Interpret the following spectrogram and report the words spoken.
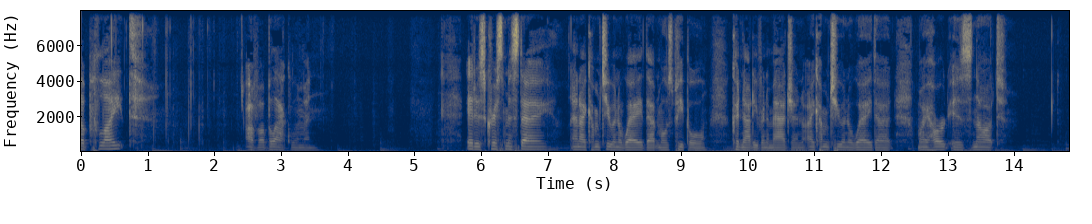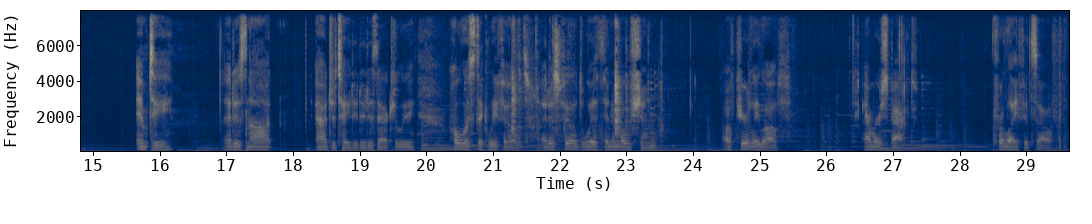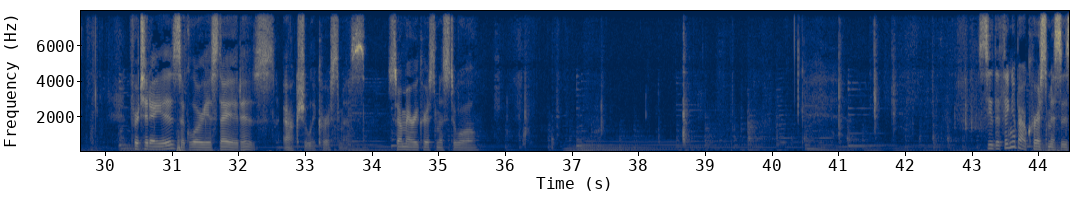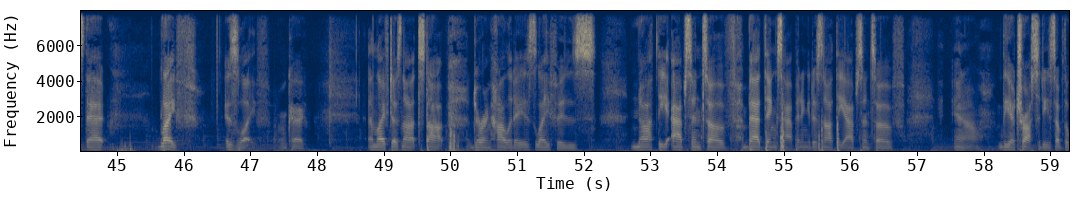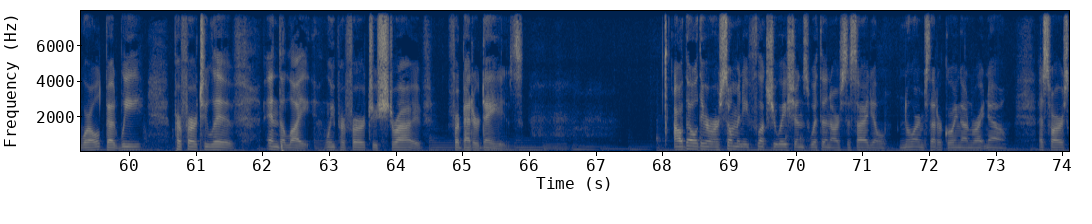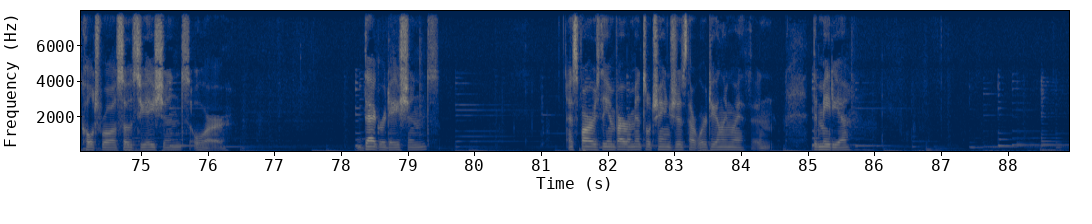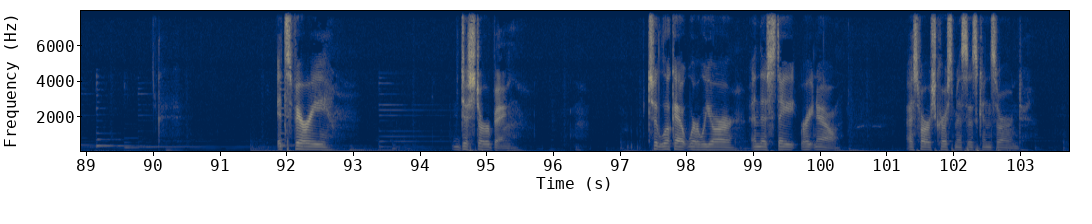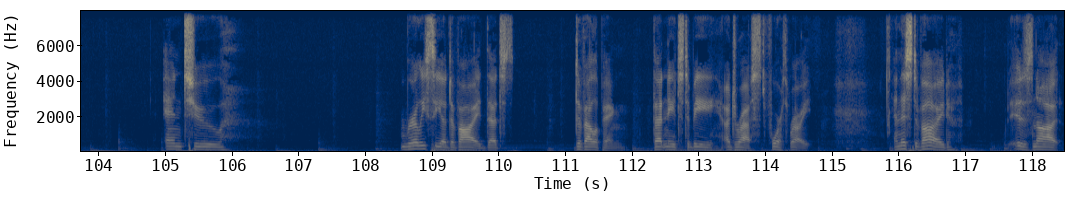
The plight of a black woman. It is Christmas Day, and I come to you in a way that most people could not even imagine. I come to you in a way that my heart is not empty, it is not agitated, it is actually holistically filled. It is filled with an emotion of purely love and respect for life itself. For today is a glorious day. It is actually Christmas. So, Merry Christmas to all. See, the thing about Christmas is that life is life, okay? And life does not stop during holidays. Life is not the absence of bad things happening, it is not the absence of you know, the atrocities of the world, but we prefer to live in the light. We prefer to strive for better days. Although there are so many fluctuations within our societal norms that are going on right now, as far as cultural associations or degradations, as far as the environmental changes that we're dealing with and the media, it's very disturbing to look at where we are in this state right now as far as Christmas is concerned and to really see a divide that's developing that needs to be addressed forthright. And this divide is not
